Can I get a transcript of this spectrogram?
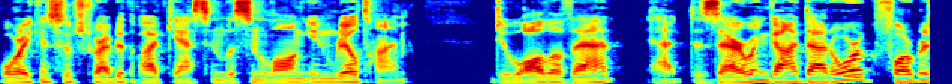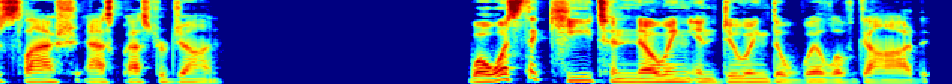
Or you can subscribe to the podcast and listen along in real time. Do all of that at desiringgod.org forward slash ask Pastor John. Well, what's the key to knowing and doing the will of God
